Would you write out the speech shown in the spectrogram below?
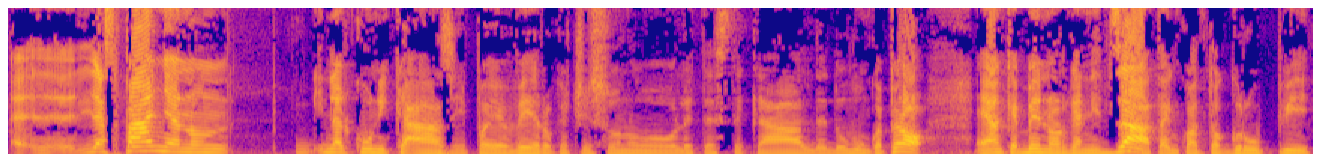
eh, la Spagna non in alcuni casi, poi è vero che ci sono le teste calde dovunque, però è anche ben organizzata in quanto a gruppi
